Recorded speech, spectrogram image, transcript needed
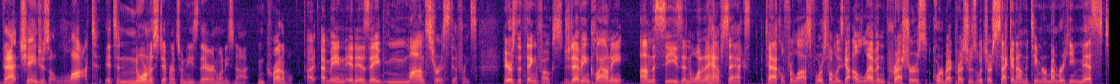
That changes a lot. It's enormous difference when he's there and when he's not. Incredible. I, I mean, it is a monstrous difference. Here's the thing, folks. Jadeveon Clowney on the season, one and a half sacks, tackle for loss, forced fumble. He's got 11 pressures, quarterback pressures, which are second on the team. And remember, he missed.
